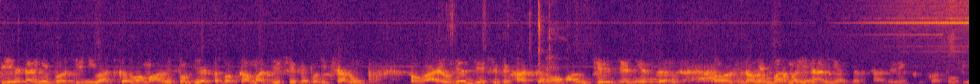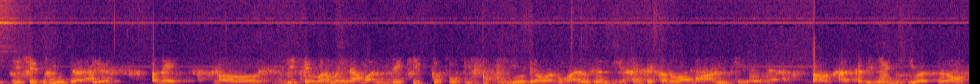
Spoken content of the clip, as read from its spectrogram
પીએસઆઈ ની ભરતીની વાત કરવામાં આવે તો બે તબક્કામાં જે છે તે પરીક્ષાનું આયોજન જે છે તે ખાસ કરવામાં આવ્યું છે. જેની અંદર નવેમ્બર મહિનાની અંદર શારીરિક કસોટી જે છે તે યોજાશે અને ડિસેમ્બર મહિનામાં લેખિત કસોટી યોજાવાનું આયોજન જે છે તે કરવામાં આવ્યું છે. ખાસ કરીને બીજી વાત કરવામાં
